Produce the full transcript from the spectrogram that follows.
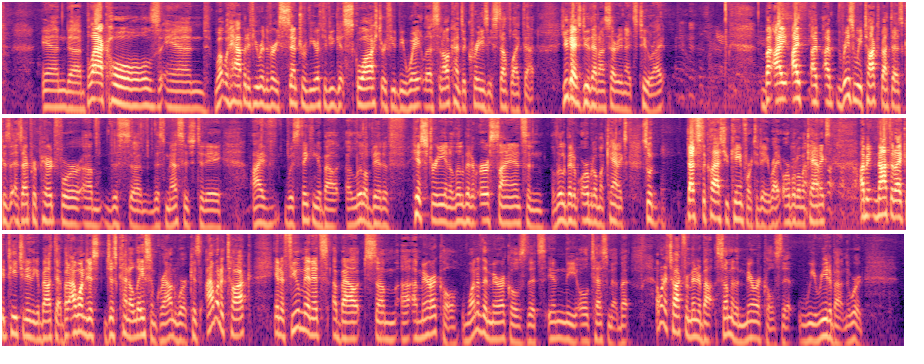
and uh, black holes and what would happen if you were in the very center of the earth if you'd get squashed or if you'd be weightless and all kinds of crazy stuff like that you guys do that on saturday nights too right but I, I, I, the reason we talked about that is because as I prepared for um, this, um, this message today, I was thinking about a little bit of history and a little bit of earth science and a little bit of orbital mechanics. So that's the class you came for today, right? Orbital mechanics. I mean, not that I could teach anything about that, but I want to just, just kind of lay some groundwork because I want to talk in a few minutes about some uh, a miracle, one of the miracles that's in the Old Testament. But I want to talk for a minute about some of the miracles that we read about in the Word.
